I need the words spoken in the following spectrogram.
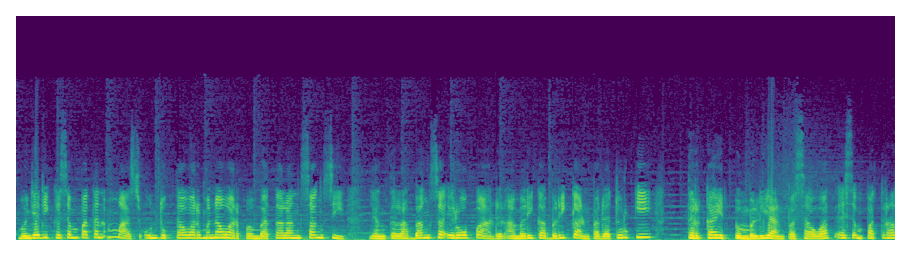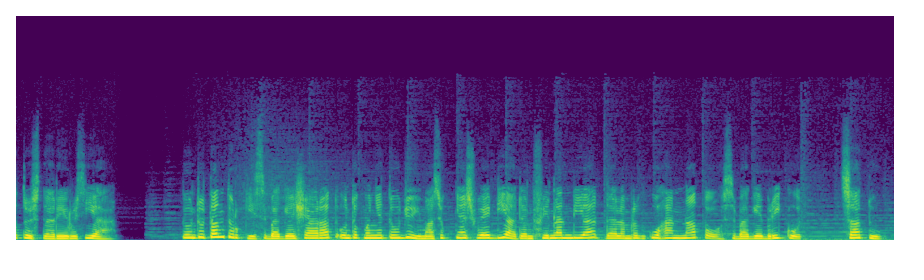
menjadi kesempatan emas untuk tawar-menawar pembatalan sanksi yang telah bangsa Eropa dan Amerika berikan pada Turki terkait pembelian pesawat S-400 dari Rusia. Tuntutan Turki sebagai syarat untuk menyetujui masuknya Swedia dan Finlandia dalam rengkuhan NATO sebagai berikut. 1.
